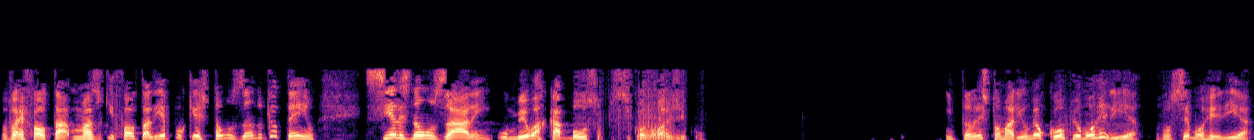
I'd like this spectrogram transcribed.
vai faltar, mas o que falta ali é porque estão usando o que eu tenho. Se eles não usarem o meu arcabouço psicológico, então eles tomariam o meu corpo e eu morreria. Você morreria,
